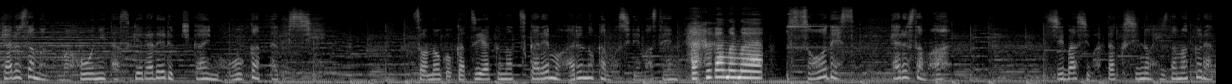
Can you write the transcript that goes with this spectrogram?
キャル様の魔法に助けられる機会も多かったですしそのご活躍の疲れもあるのかもしれませんね。さすがママ。そうです。キャル様。しばし私の膝枕で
